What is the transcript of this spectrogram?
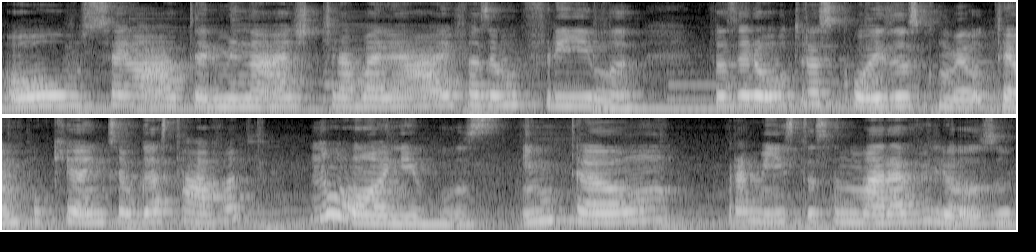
Ou, sei lá, terminar de trabalhar e fazer um freela. Fazer outras coisas com o meu tempo que antes eu gastava no ônibus. Então, pra mim está sendo maravilhoso.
